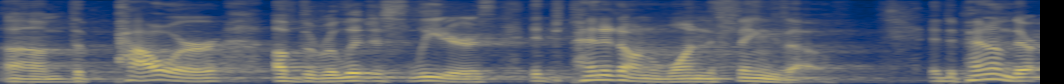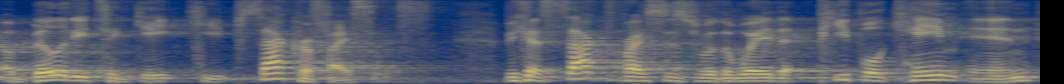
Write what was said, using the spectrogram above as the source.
Um, the power of the religious leaders, it depended on one thing, though. It depended on their ability to gatekeep sacrifices. Because sacrifices were the way that people came in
